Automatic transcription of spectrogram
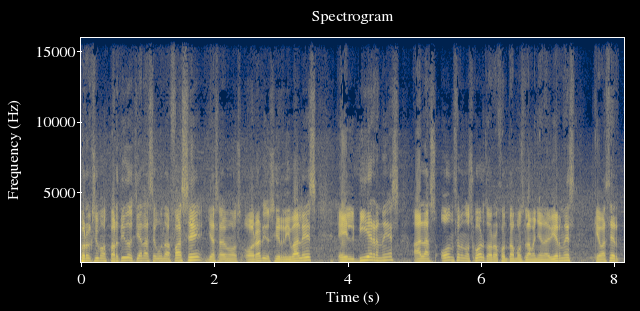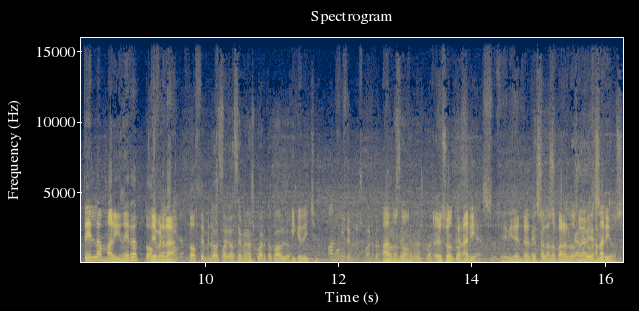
Próximos partidos, ya la segunda fase, ya sabemos horarios y rivales. El viernes a las 11 menos cuarto, ahora os contamos la mañana de viernes, que va a ser tela marinera de 12, verdad. 12 menos 12, cuarto. 12 menos cuarto, Pablo. ¿Y qué he dicho? 11 menos cuarto. Ah, no, 11, no. 11 menos cuarto. Eh, Son 12. Canarias, evidentemente. Eso hablando para los Canarias, canarios.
